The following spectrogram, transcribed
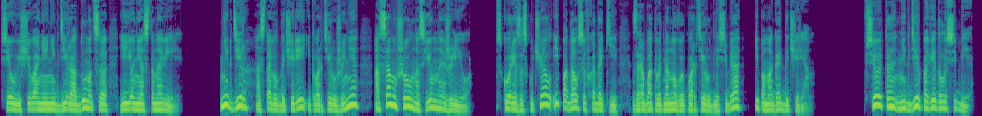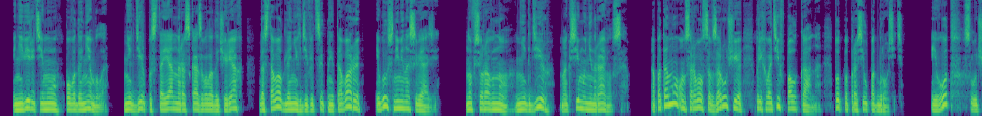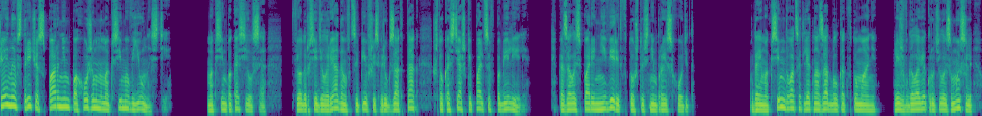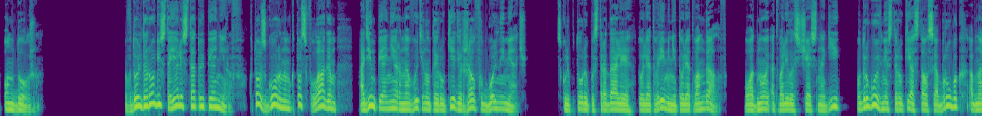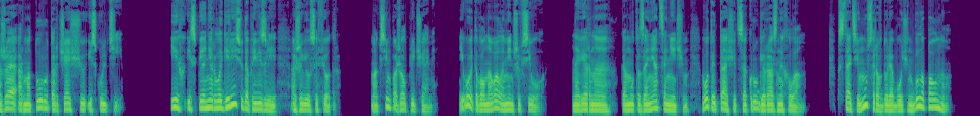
Все увещевания Нигдира одуматься ее не остановили. Нигдир оставил дочерей и квартиру жене, а сам ушел на съемное жилье. Вскоре заскучал и подался в ходаки, зарабатывать на новую квартиру для себя и помогать дочерям. Все это Нигдир поведал о себе, и не верить ему повода не было. Нигдир постоянно рассказывал о дочерях, доставал для них дефицитные товары и был с ними на связи. Но все равно Нигдир Максиму не нравился. А потому он сорвался в заручье, прихватив полкана, тот попросил подбросить. И вот случайная встреча с парнем, похожим на Максима в юности. Максим покосился. Федор сидел рядом, вцепившись в рюкзак так, что костяшки пальцев побелели. Казалось, парень не верит в то, что с ним происходит. Да и Максим двадцать лет назад был как в тумане. Лишь в голове крутилась мысль «он должен». Вдоль дороги стояли статуи пионеров. Кто с горным, кто с флагом — один пионер на вытянутой руке держал футбольный мяч. Скульптуры пострадали то ли от времени, то ли от вандалов. У одной отвалилась часть ноги, у другой вместо руки остался обрубок, обнажая арматуру, торчащую из культи. «Их из пионер-лагерей сюда привезли», — оживился Федор. Максим пожал плечами. Его это волновало меньше всего. Наверное, кому-то заняться нечем, вот и тащит с округи разный хлам. Кстати, мусора вдоль обочин было полно.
